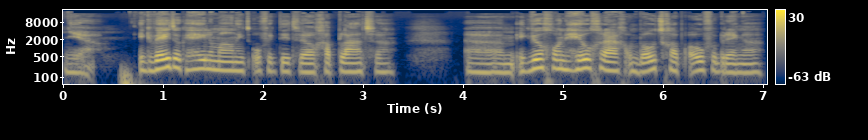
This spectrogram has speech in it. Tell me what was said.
Ja, ik weet ook helemaal niet of ik dit wel ga plaatsen. Um, ik wil gewoon heel graag een boodschap overbrengen.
